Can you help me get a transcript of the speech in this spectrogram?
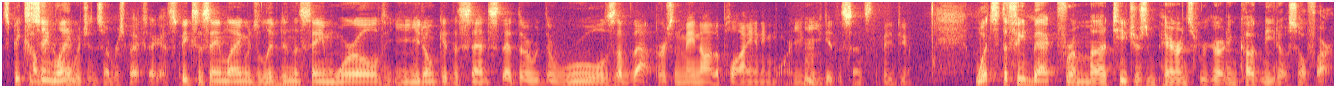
Speaks the same language in some respects, I guess. Speaks the same language, lived in the same world. You, you don't get the sense that the, the rules of that person may not apply anymore. You, hmm. you get the sense that they do. What's the feedback from uh, teachers and parents regarding Cognito so far?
